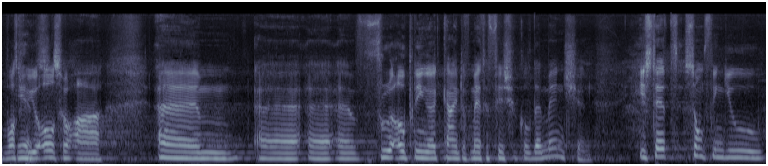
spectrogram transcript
what yes. we also are um, uh, uh, uh, through opening a kind of metaphysical dimension. Is that something you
